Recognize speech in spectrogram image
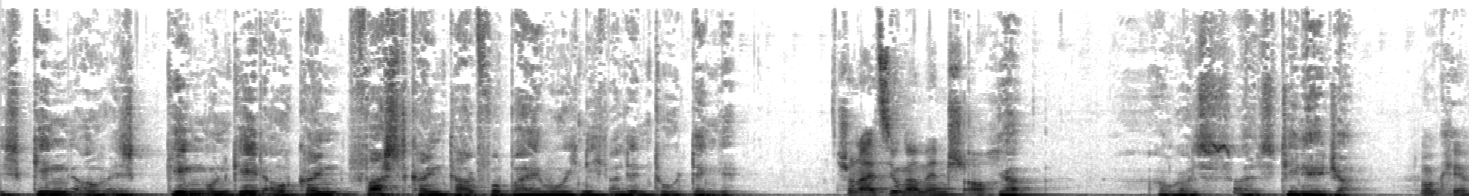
Es ging, auch, es ging und geht auch kein, fast kein Tag vorbei, wo ich nicht an den Tod denke. Schon als junger Mensch auch? Ja, auch als, als Teenager. Okay.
